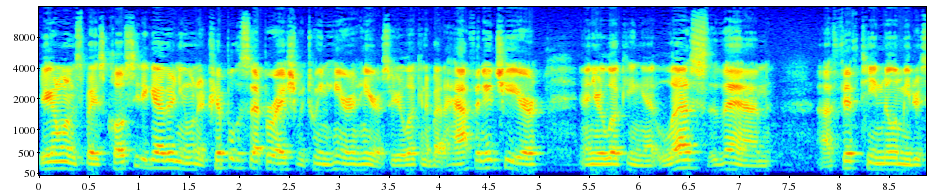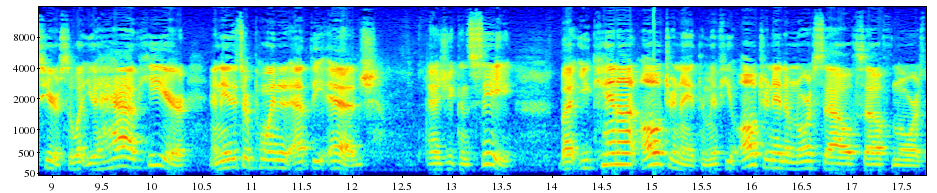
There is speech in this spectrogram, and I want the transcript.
You're going to want them spaced closely together, and you want to triple the separation between here and here. So you're looking about a half an inch here, and you're looking at less than uh, 15 millimeters here. So what you have here, and these are pointed at the edge, as you can see, but you cannot alternate them. If you alternate them north-south, south-north,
